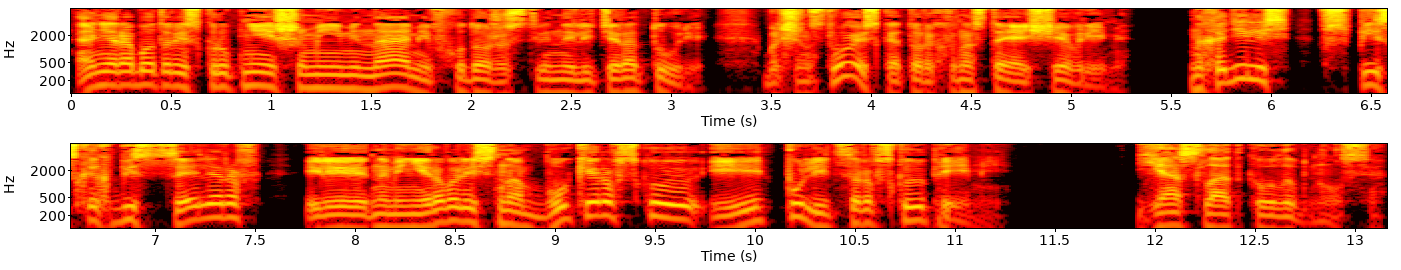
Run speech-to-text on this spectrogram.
Они работали с крупнейшими именами в художественной литературе, большинство из которых в настоящее время находились в списках бестселлеров или номинировались на Букеровскую и Пулитцеровскую премии. Я сладко улыбнулся.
